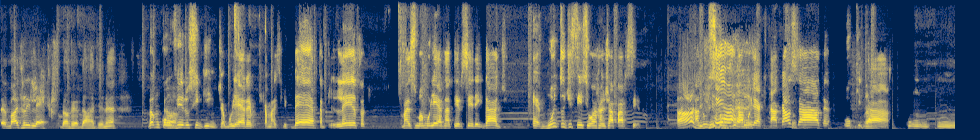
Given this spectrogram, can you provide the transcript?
é mais relax, na verdade, né? Vamos convir ah. o seguinte: a mulher é, fica mais liberta, beleza, mas uma mulher na terceira idade é muito difícil arranjar parceiro. Ah, a não ser a, a mulher que está casada ou que está ah. Com um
